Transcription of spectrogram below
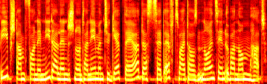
Beep stammt von dem niederländischen Unternehmen To Get There, das ZF 2019 übernommen hat.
